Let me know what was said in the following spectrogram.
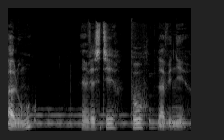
Alumo, investir pour l'avenir?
